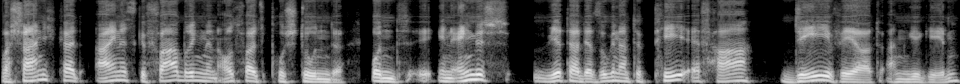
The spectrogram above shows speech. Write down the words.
Wahrscheinlichkeit eines gefahrbringenden Ausfalls pro Stunde. Und in Englisch wird da der sogenannte PFHD-Wert angegeben.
